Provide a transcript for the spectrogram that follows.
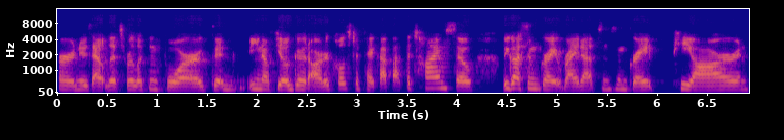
or news outlets were looking for good, you know, feel good articles to pick up at the time. So we got some great write ups and some great PR and,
